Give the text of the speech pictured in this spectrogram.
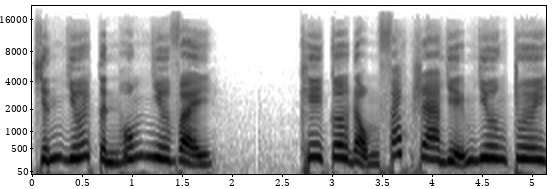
Chính dưới tình huống như vậy. Khi cơ động phát ra diễm dương truy.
